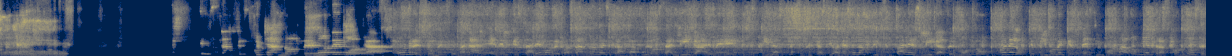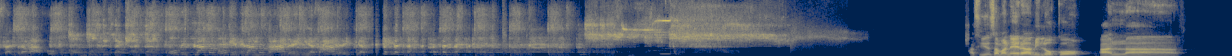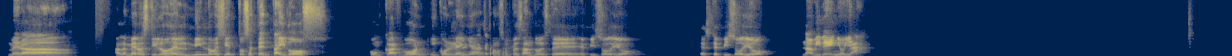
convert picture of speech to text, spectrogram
Estás escuchando Deporte Podcast, un resumen semanal en el que estaremos repasando nuestra fabulosa Liga MX y las clasificaciones de las principales ligas del mundo, con el objetivo de que estés informado mientras conduces al trabajo, conduces a casa o de plano no tienes ni madre que hacer. Así de esa manera, mi loco, a la mera, al mero estilo del 1972, con carbón y con leña, estamos empezando este episodio, este episodio navideño ya.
